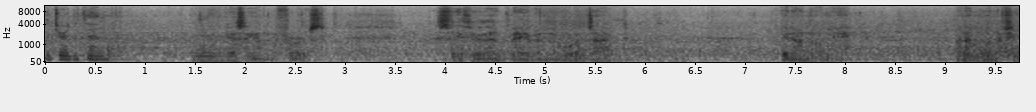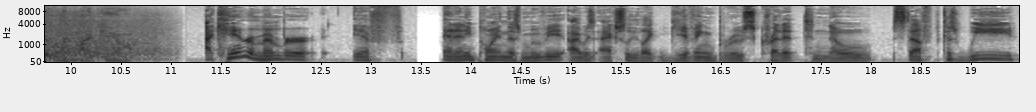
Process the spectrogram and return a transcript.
But you're the 10. Mm, I'm guessing I'm the first. To see through that babe in the woods act. You don't know me, but I've known a few of them like you. I can't remember if at any point in this movie I was actually like giving Bruce credit to know stuff because we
